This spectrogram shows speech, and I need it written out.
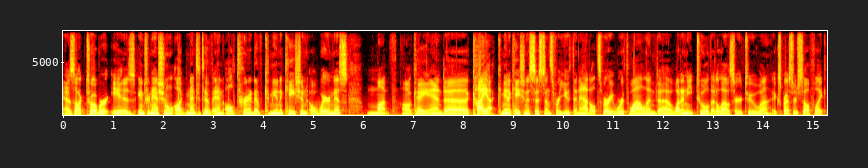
as October is International Augmentative and Alternative Communication Awareness Month. Okay, and uh, CAYA, Communication Assistance for Youth and Adults, very worthwhile, and uh, what a neat tool that allows her to uh, express herself like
